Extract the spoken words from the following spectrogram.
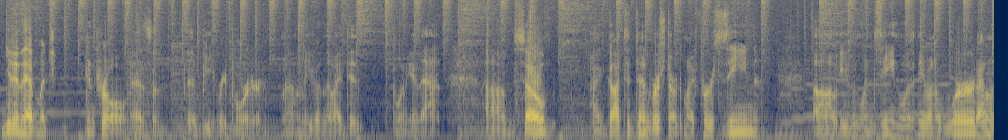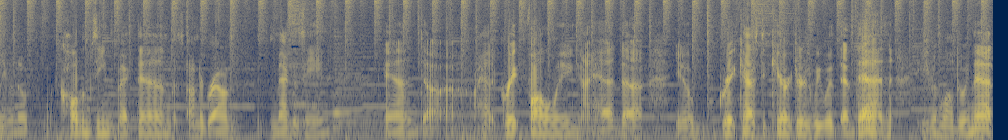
you didn't have much control as a, a beat reporter, um, even though I did plenty of that. Um, so I got to Denver, started my first zine. Uh, even when zine wasn't even a word, I don't even know if we called them zines back then, but it's underground magazine. And uh, I had a great following. I had, uh, you know, great cast of characters. We would, and then even while doing that,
